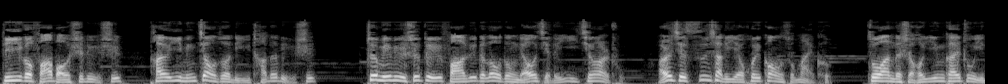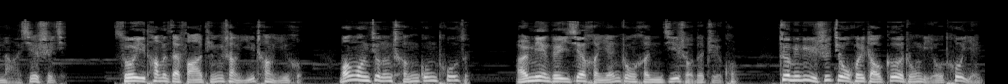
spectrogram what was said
第一个法宝是律师，他有一名叫做理查的律师。这名律师对于法律的漏洞了解的一清二楚，而且私下里也会告诉麦克。作案的时候应该注意哪些事情？所以他们在法庭上一唱一和，往往就能成功脱罪。而面对一些很严重、很棘手的指控，这名律师就会找各种理由拖延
